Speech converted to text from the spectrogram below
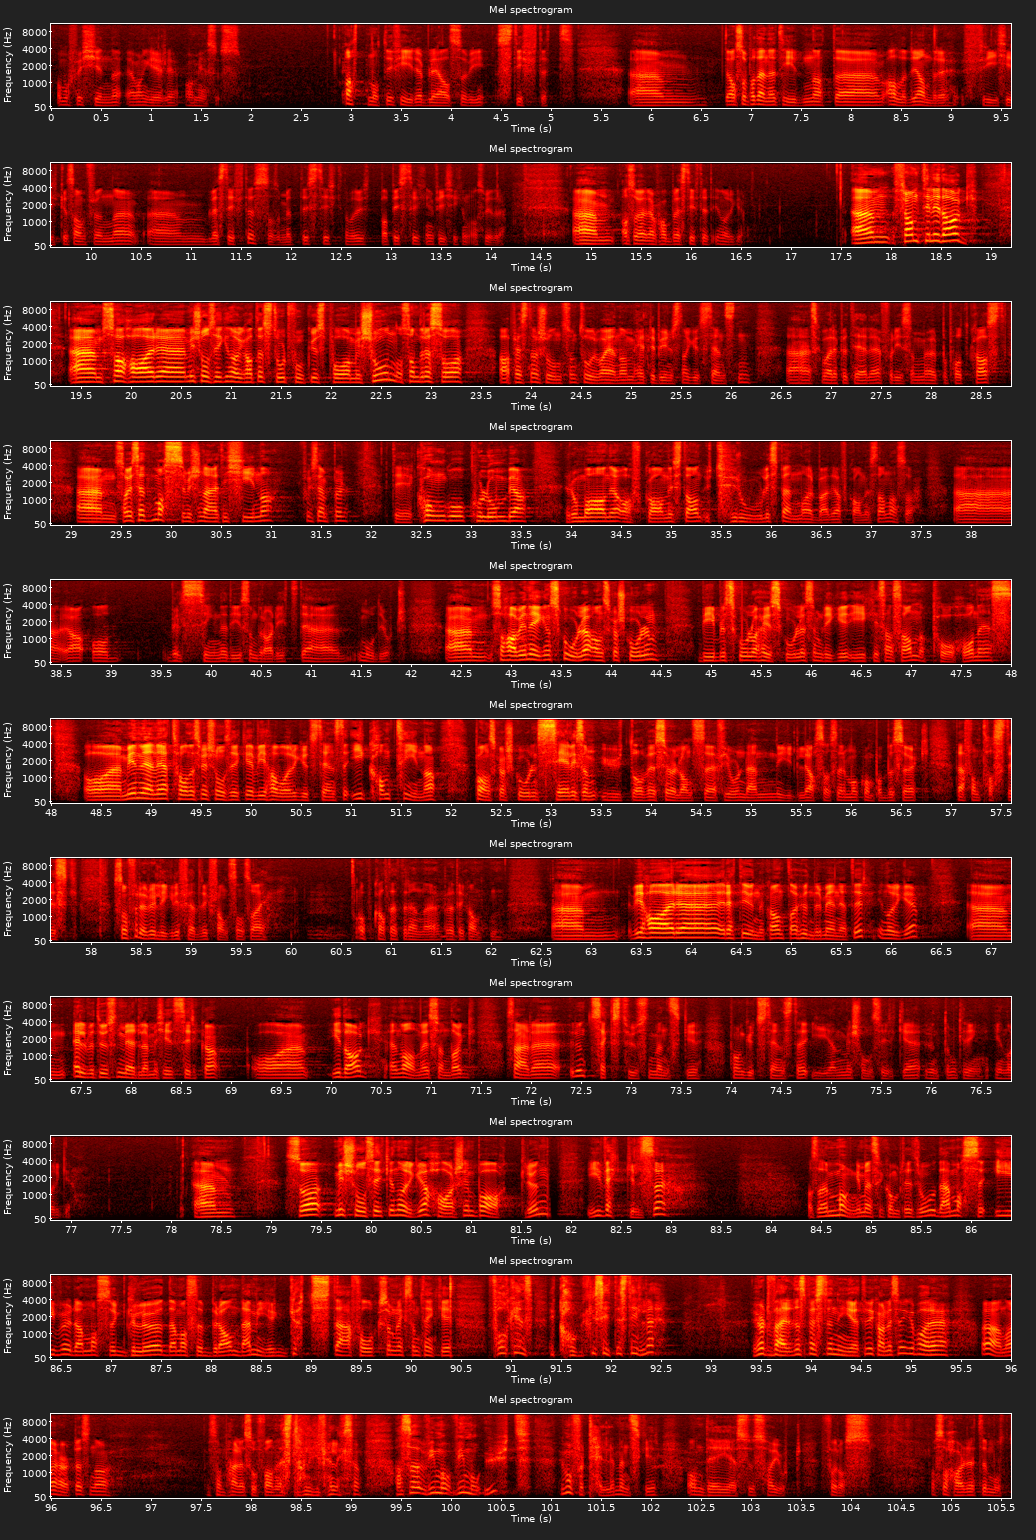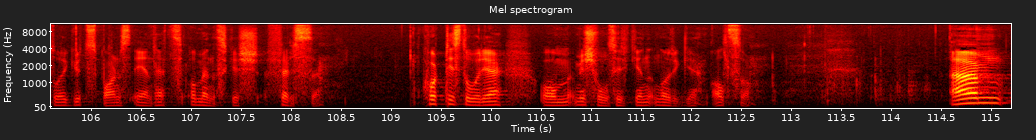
om å forkynne evangeliet om Jesus. 1884 ble altså vi stiftet. Um, det er også på denne tiden at uh, alle de andre frikirkesamfunnene um, ble stiftet. altså Metodistkirken, Baptistkirken, Frikirken osv. Um, altså, i hvert fall ble stiftet i Norge. Fram til i dag så har uh, Misjonskirken Norge hatt et stort fokus på misjon. og Som dere så av presentasjonen som Tore var gjennom helt i begynnelsen av gudstjenesten, uh, jeg skal bare repetere det for de som hører på podcast, så har vi sendt masse misjonærer til Kina, for eksempel, til Kongo, Colombia, Romania og Afghanistan. Utrolig spennende arbeid i Afghanistan. altså. Eh, ja, og velsigne de som drar dit. Det er modig gjort. Um, så har vi en egen skole, Ansgarskolen, bibelskole og høyskole, som ligger i Kristiansand, på Hånes. Og uh, Min menighet Hånes misjonskirke, vi har våre gudstjenester i kantina på Ansgarskolen. Ser liksom utover Sørlandsfjorden. Det er nydelig. altså, så dere må komme på besøk. Det er fantastisk. Som for øvrig ligger i Fredrik Franssons vei. Oppkalt etter denne predikanten. Um, vi har uh, rett i underkant av 100 menigheter i Norge. Um, 11 000 medlemmer ca. Og uh, I dag, en vanlig søndag, så er det rundt 6000 mennesker på en gudstjeneste i en misjonskirke rundt omkring i Norge. Um, så Misjonskirken Norge har sin bakgrunn i vekkelse. Altså Det er mange mennesker kommer til tro. Det er masse iver, det er masse glød, det er masse brann. Det er mye guts. Det er folk som liksom tenker folkens, vi kan ikke sitte stille. Vi har hørt verdens beste nyheter. Vi kan liksom ikke bare å ja, nå har jeg hørt det, så nå er det sofaen resten av livet. Liksom. Altså, vi må, vi må, ut. Vi må fortelle mennesker om det Jesus har gjort for oss. Og så har dette mottoet 'Guds barns enhet og menneskers frelse'. Kort historie om Misjonskirken Norge, altså. Um,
